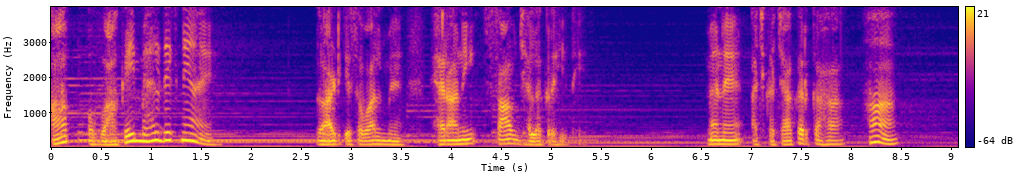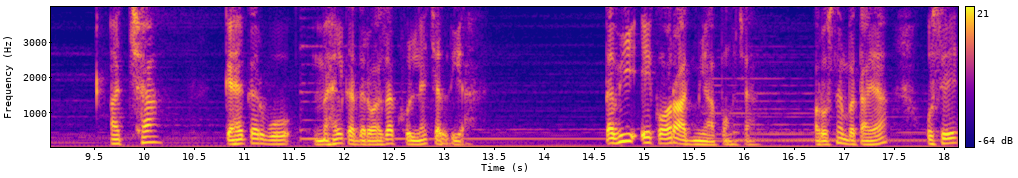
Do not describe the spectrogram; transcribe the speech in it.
आप वाकई महल देखने आए? गार्ड के सवाल में हैरानी साफ़ झलक रही थी। मैंने अचकचाकर कहा, हाँ अच्छा कहकर वो महल का दरवाज़ा खोलने चल दिया। तभी एक और आदमी आ पहुँचा और उसने बताया, उसे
